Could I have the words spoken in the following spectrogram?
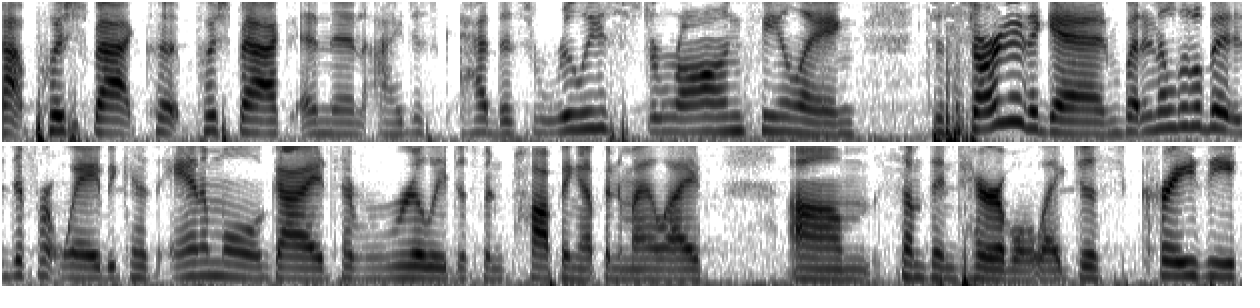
got pushed back, pushed back, and then I just had this really strong feeling to start it again, but in a little bit a different way because animal guides have really just been popping up into my life. Um, something terrible, like just crazy.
